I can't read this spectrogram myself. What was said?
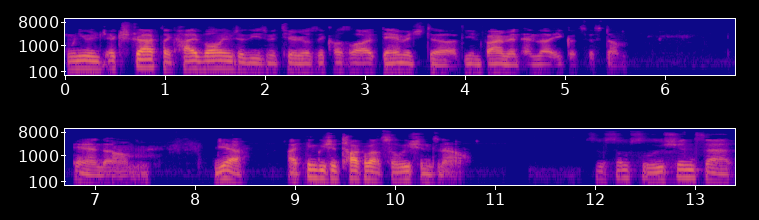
when you extract like high volumes of these materials, they cause a lot of damage to the environment and the ecosystem. And um, yeah, I think we should talk about solutions now. So some solutions that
